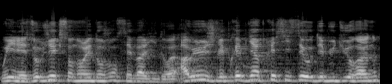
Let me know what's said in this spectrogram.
Oui, les objets qui sont dans les donjons, c'est valide. Ah oui, je l'ai bien précisé au début du run.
